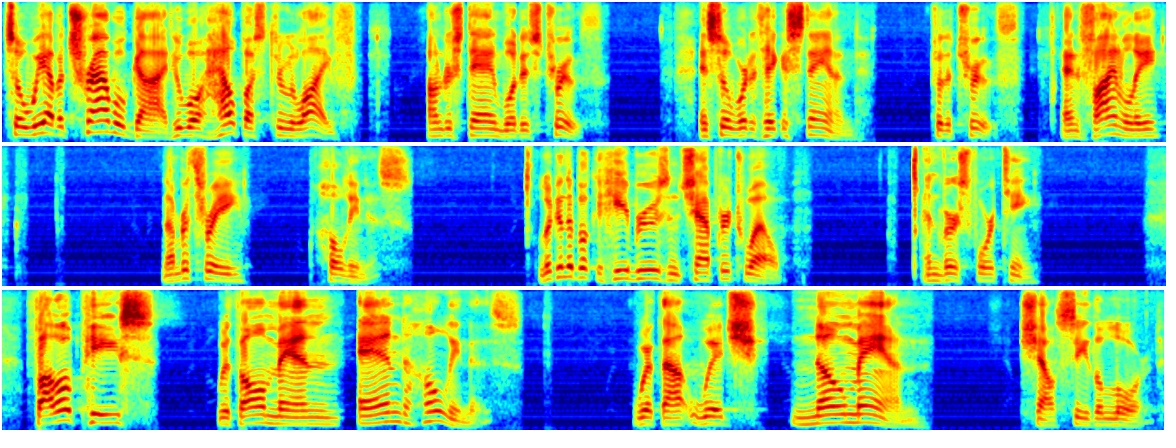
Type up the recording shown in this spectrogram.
So we have a travel guide who will help us through life understand what is truth. And so we're to take a stand for the truth. And finally, number three, holiness. Look in the book of Hebrews in chapter 12 and verse 14. Follow peace with all men and holiness, without which no man shall see the Lord.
